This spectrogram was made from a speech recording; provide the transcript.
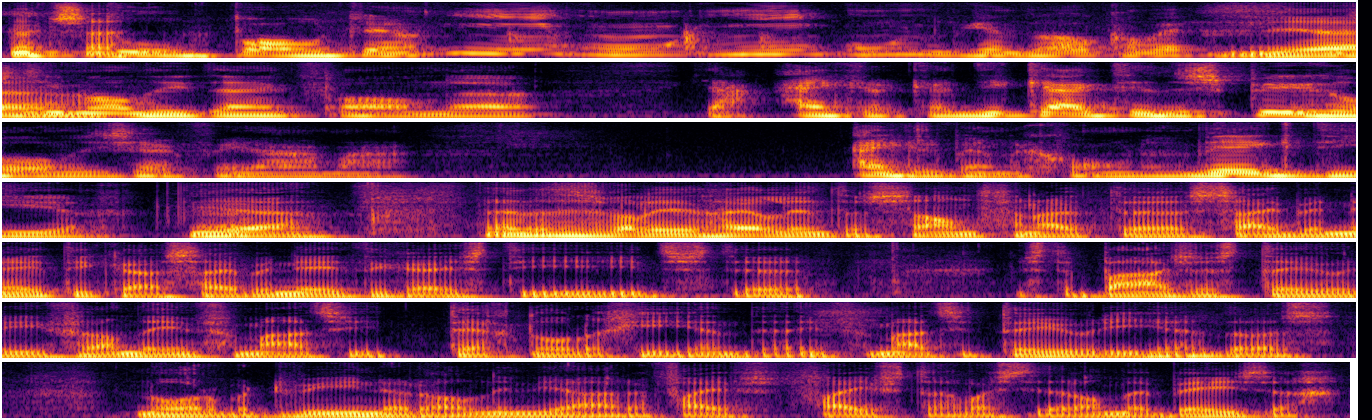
stoelpoten. Dat begint er ook alweer. Ja. Dus die man die denkt van, eh, ja, eigenlijk, die kijkt in de spiegel en die zegt van, ja, maar eigenlijk ben ik gewoon een weekdier. Ja, en dat is wel heel interessant vanuit de cybernetica. Cybernetica is, die, is, de, is de basistheorie van de informatietechnologie en de informatietheorie. Hè. Dat was Norbert Wiener al in de jaren vijf- 50 was hij er al mee bezig.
